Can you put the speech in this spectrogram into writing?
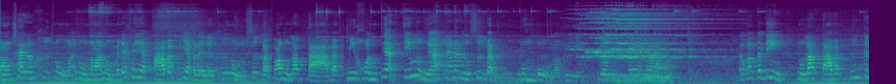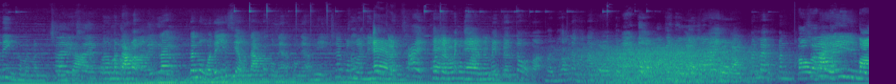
มองใช่แล้วคือหนูอะหนูนอนหนูไม่ได้ขยับเท้าแบบเหยียบอะไรเลยคือหนูรู้สึกอะตอนหนูหลับตาแบบมีคนเนี่ยจิ้มตรงเนี้ยให้มันรู้สึกแบบบุ่มบุ่มๆอะพี่โดนหนูแก้ได้อะ แล้วก็กระดิ่ง หนูหลับตาแบบเฮ้ยกระดิ่งทำไมมันมันดังเออมันดังแบบแล้วแต่หนูว่าได้ยินเสียงมันดังจากตรงเนี้ยตรงเนี้ยพี่ใช่ประมาณนี้แอเหมืร์อนกันใช่แอร์มันแอร์มันไม่ติดตกอะมันถ้านั่นมันน่ะแอแอร์ร์ตตกกมันจะดูใช่ใช่มันแบบมันเบาใช่ เบา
